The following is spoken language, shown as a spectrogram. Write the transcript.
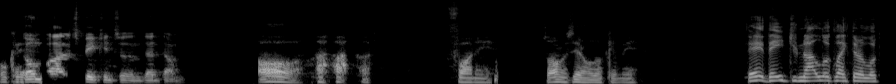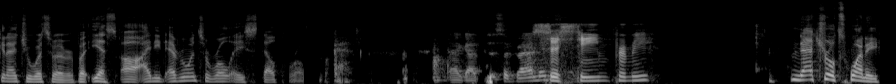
Okay. don't bother speaking to them they're dumb Oh, funny. As long as they don't look at me. They they do not look like they're looking at you whatsoever. But yes, uh, I need everyone to roll a stealth roll. Okay. i got disadvantage 16 for me. Natural twenty.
